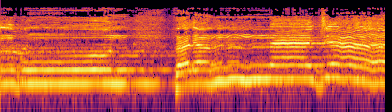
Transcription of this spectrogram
الغالبون. فلما جاءهم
